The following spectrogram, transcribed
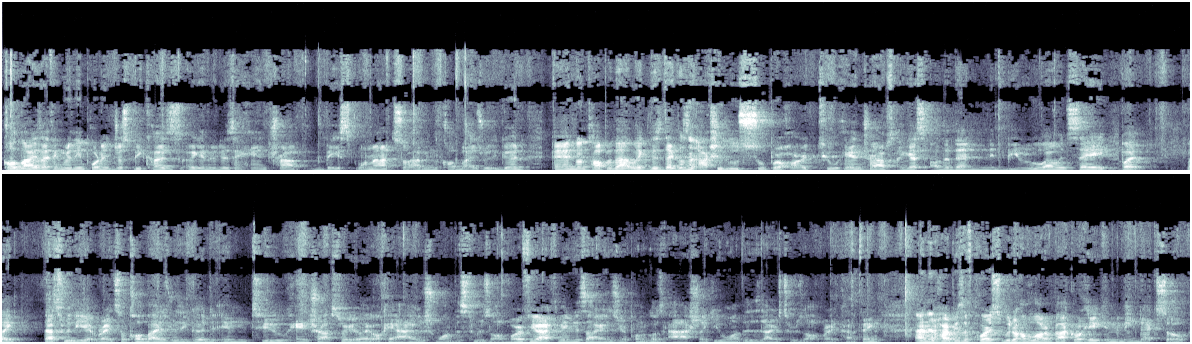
Called By is, I think, really important just because, again, it is a hand trap based format. So having the Called By is really good. And on top of that, like this deck doesn't actually lose super hard to hand traps, I guess, other than Nibiru, I would say. But like that's really it, right? So Called By is really good into hand traps where you're like, okay, I just want this to resolve. Or if you're activating desires, your opponent goes Ash, like you want the desires to resolve, right? Kind of thing. And then Harpies, of course, we don't have a lot of back row hate in the main deck, so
